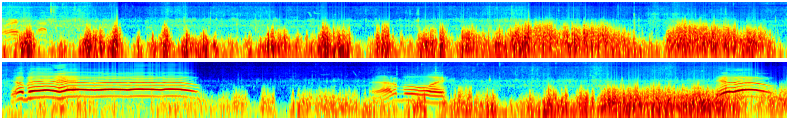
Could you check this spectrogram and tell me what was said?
Horse up! Ben. Yo! That boy. Yo!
